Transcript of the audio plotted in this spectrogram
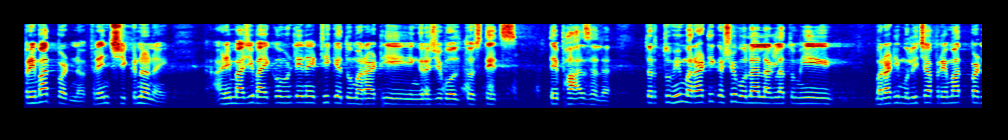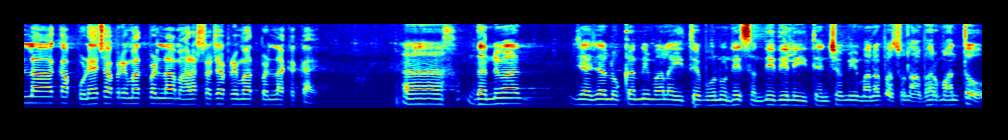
प्रेमात पडणं फ्रेंच शिकणं नाही. आणि माझी बायको म्हटली नाही ठीक आहे तू मराठी इंग्रजी बोलतोस तेच ते फार झालं. तर तुम्ही मराठी कसे बोलायला लागला? तुम्ही मराठी मुलीच्या प्रेमात पडला का पुण्याच्या प्रेमात पडला महाराष्ट्राच्या प्रेमात पडला का काय? धन्यवाद. ज्या ज्या लोकांनी मला इथे बोलून हे संधी दिली त्यांच्या मी मनापासून आभार मानतो.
